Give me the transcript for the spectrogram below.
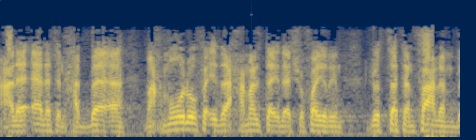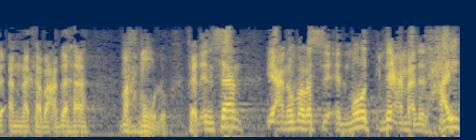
على آلة حدباء محمول فإذا حملت إلى شفير جثة فاعلم بأنك بعدها محمول فالإنسان يعني هما بس الموت نعمة للحي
